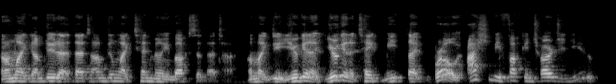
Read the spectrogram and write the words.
And I'm like, I'm dude, at that time, I'm doing like ten million bucks at that time. I'm like, dude, you're gonna you're gonna take me like, bro, I should be fucking charging you.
